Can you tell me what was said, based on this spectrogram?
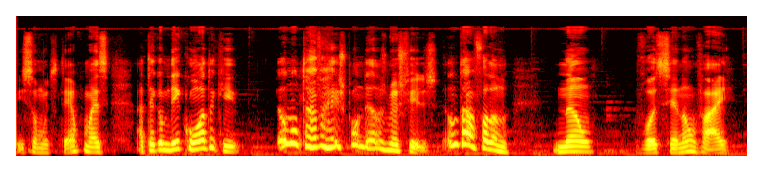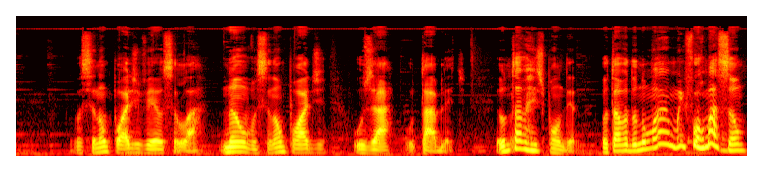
isso há muito tempo, mas até que eu me dei conta que eu não estava respondendo aos meus filhos. Eu não estava falando, não, você não vai. Você não pode ver o celular. Não, você não pode usar o tablet. Eu não estava respondendo. Eu estava dando uma, uma, informação.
